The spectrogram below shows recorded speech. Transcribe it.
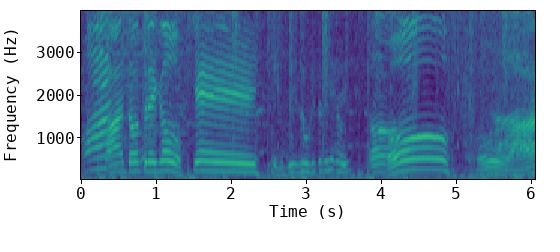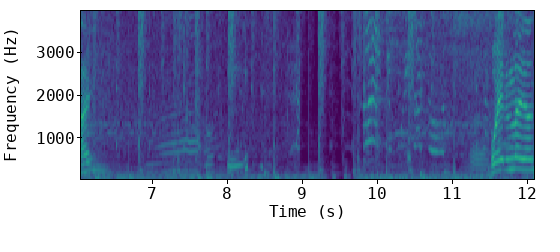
One, two, three, go! Yay! Hindi, gabi kita ganito. Oh. Oh! Oh, ay. Okay. Buhay na na yun.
